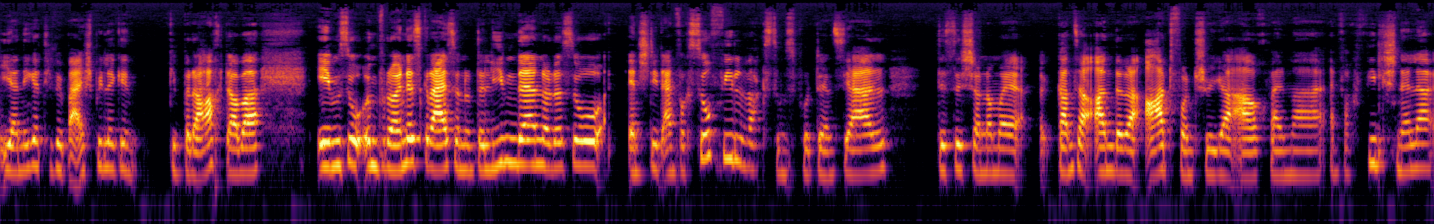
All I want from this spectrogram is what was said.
eher negative Beispiele ge gebracht, aber ebenso im Freundeskreis und unter Liebenden oder so entsteht einfach so viel Wachstumspotenzial, das ist schon nochmal eine ganz andere Art von Trigger auch, weil man einfach viel schneller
